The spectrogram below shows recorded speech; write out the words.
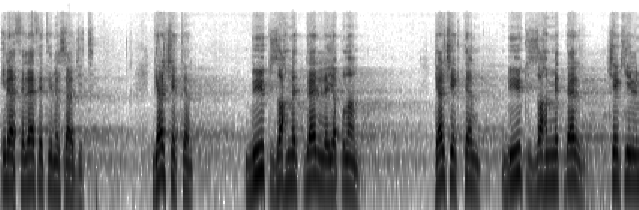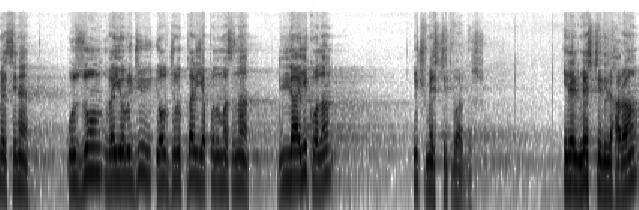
ila thelâtheti mesacid. Gerçekten büyük zahmetlerle yapılan, gerçekten büyük zahmetler çekilmesine, uzun ve yorucu yolculuklar yapılmasına layık olan üç mescit vardır. İlel mescidil haram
